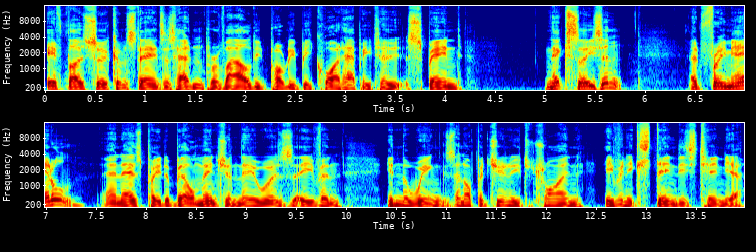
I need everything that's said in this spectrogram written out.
if those circumstances hadn't prevailed, he'd probably be quite happy to spend next season at Fremantle. And as Peter Bell mentioned, there was even in the wings an opportunity to try and even extend his tenure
